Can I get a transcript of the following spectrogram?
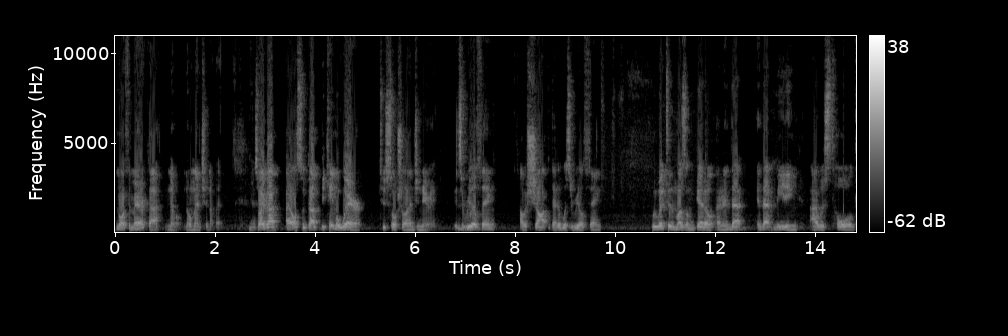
North America, no, no mention of it. Yeah. So I got, I also got, became aware to social engineering. It's a mm-hmm. real thing. I was shocked that it was a real thing. We went to the Muslim ghetto, and in that in that meeting, I was told,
